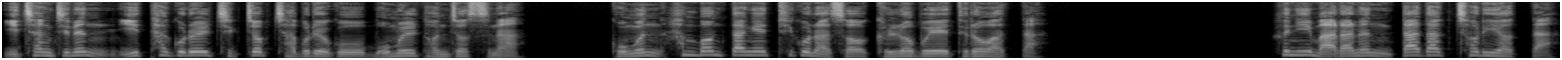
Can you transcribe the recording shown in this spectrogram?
이창진은 이 타구를 직접 잡으려고 몸을 던졌으나 공은 한 번 땅에 튀고 나서 글러브에 들어왔다. 흔히 말하는 따닥 처리였다.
